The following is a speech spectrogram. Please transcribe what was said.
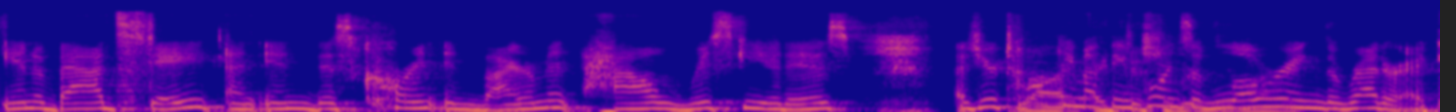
in a bad state and in this current environment, how risky it is? As you're talking I- about I the importance of lowering the rhetoric.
